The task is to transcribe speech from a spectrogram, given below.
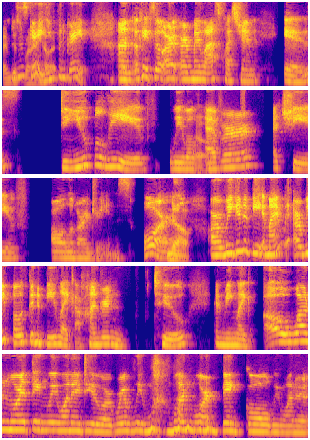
I'm just. This is great. You've been great. Um, okay. okay. So, our, our my last question is: Do you believe we will Uh-oh. ever achieve all of our dreams, or no? Are we going to be? Am I? Are we both going to be like hundred and two? And being like, oh, one more thing we want to do, or really one more big goal we want to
